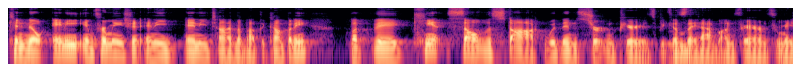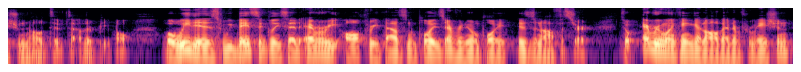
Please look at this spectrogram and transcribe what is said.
can know any information any any time about the company, but they can't sell the stock within certain periods because they have unfair information relative to other people. What we did is we basically said every all 3,000 employees, every new employee is an officer. So everyone can get all that information,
